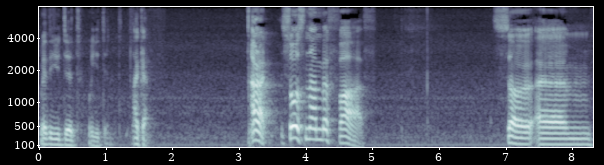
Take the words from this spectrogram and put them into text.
whether you did or you didn't. Okay. All right, source number five. So, um,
